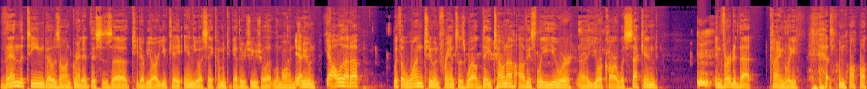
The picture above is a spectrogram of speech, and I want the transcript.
Then the team goes on. Granted, this is uh, TWR UK and USA coming together as usual at Le Mans yeah. June. Yeah. Follow that up with a one-two in France as well. Daytona, obviously, you were uh, your car was second. Mm. Inverted that kindly at Le Mans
